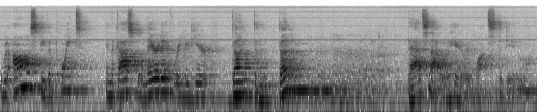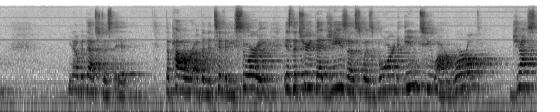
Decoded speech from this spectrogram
It would almost be the point in the gospel narrative where you'd hear dun, dun, dun. That's not what Herod wants to do. You know, but that's just it. The power of the nativity story is the truth that Jesus was born into our world just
